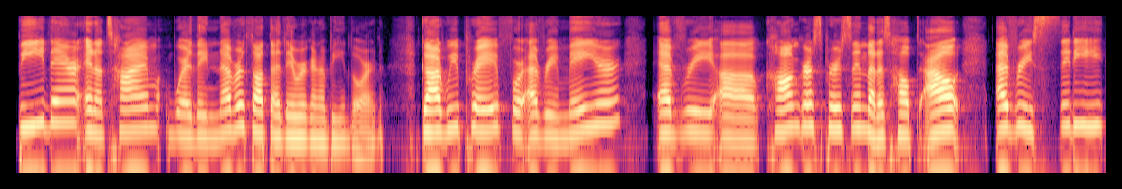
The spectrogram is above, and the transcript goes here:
be there in a time where they never thought that they were going to be, Lord. God, we pray for every mayor, every uh, congressperson that has helped out, every city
